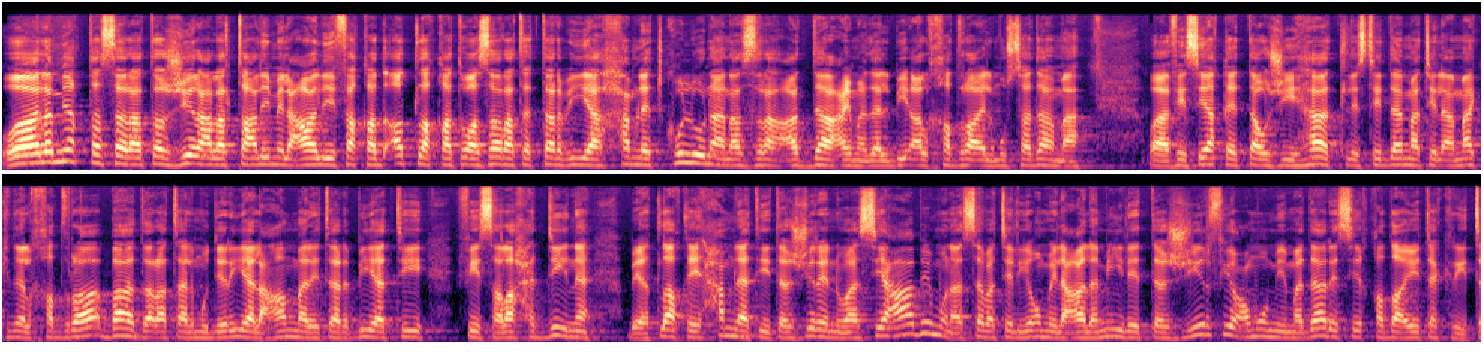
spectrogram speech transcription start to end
ولم يقتصر التشجير على التعليم العالي فقد أطلقت وزارة التربية حملة كلنا نزرع الداعمة للبيئة الخضراء المستدامة. وفي سياق التوجيهات لاستدامة الأماكن الخضراء بادرت المديرية العامة لتربية في صلاح الدين بإطلاق حملة تشجير واسعة بمناسبة اليوم العالمي للتشجير في عموم مدارس قضاء تكريت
